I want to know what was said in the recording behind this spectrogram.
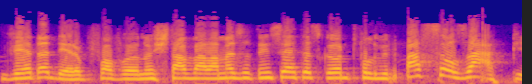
verdadeira, por favor. Eu não estava lá, mas eu tenho certeza que o garoto falou: passa seu zap.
